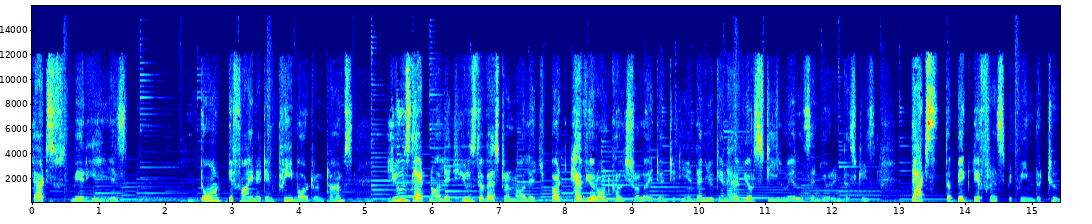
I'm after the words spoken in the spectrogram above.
That's where he is. Don't define it in pre modern terms. Use that knowledge, use the Western knowledge, but have your own cultural identity, and then you can have your steel mills and your industries that's the big difference between the two.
